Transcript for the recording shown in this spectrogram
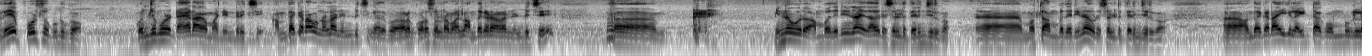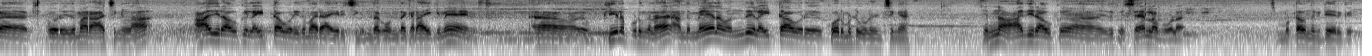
அதே ஃபோர்ஸை கொடுக்கும். கொஞ்சம் கூட டயர்டாக மாட்டேன்ருச்சு. அந்த கடை நல்லா நின்றுச்சுங்க. அதுக்கு அதெல்லாம் குறை சொல்கிற மாதிரிலாம் அந்த கடை நல்லா நின்றுச்சு. இன்னும் ஒரு ஐம்பது அடினா ஏதாவது ரிசல்ட் தெரிஞ்சிருக்கும். மொத்தம் ஐம்பது அடினா ஒரு ரிசல்ட் தெரிஞ்சிருக்கும். அந்த கடாய்க்கு லைட்டாக கொம்புக்குள்ளே ஒரு இது மாதிரி ஆச்சுங்களா? ஆதிராவுக்கு லைட்டாக ஒரு இது மாதிரி ஆயிடுச்சு இந்த இந்த கடாய்க்குமே கீழே பிடுங்கலை. அந்த மேலே வந்து லைட்டாக ஒரு கோடு மட்டும் விழுந்துச்சுங்க. என்ன ஆதிராவுக்கும் இதுக்கும் சேரல போல். முட்டை வந்துக்கிட்டே இருக்குது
